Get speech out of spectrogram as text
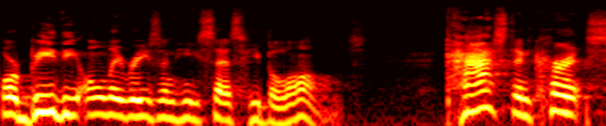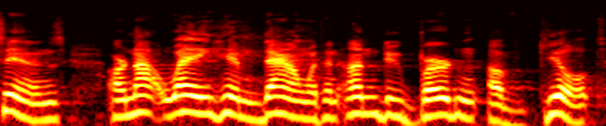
or be the only reason he says he belongs. Past and current sins are not weighing him down with an undue burden of guilt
